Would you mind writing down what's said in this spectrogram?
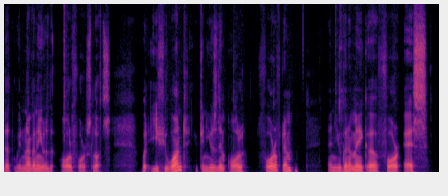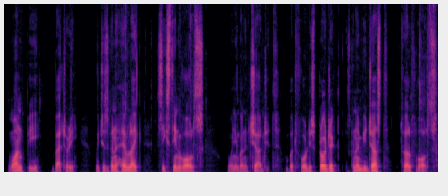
that we're not going to use all four slots. But if you want you can use them all four of them and you're going to make a 4S 1P battery which is going to have like 16 volts when you're going to charge it. But for this project it's going to be just 12 volts.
